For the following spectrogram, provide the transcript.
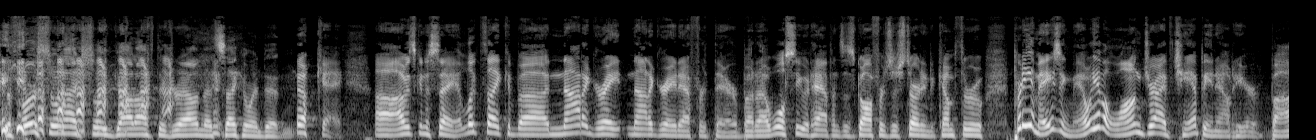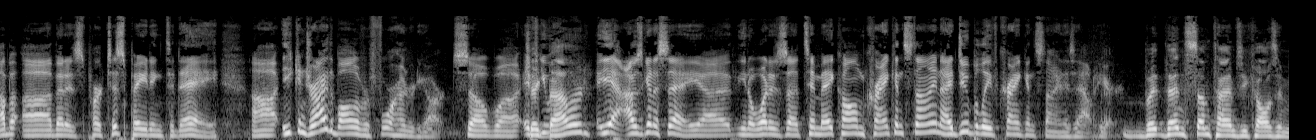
The first one actually got off the ground. That second one didn't. Okay, uh, I was going to say it looked like uh, not a great, not a great effort there, but uh, we'll see what happens as golfers are starting to come through. Pretty amazing, man. We have a long drive champion out here, Bob, uh, that is participating today. Uh, he can drive the ball over 400 yards. So, uh, if Jake you, Ballard? Yeah, I was going to say, uh, you know, what does uh, Tim May call him? Crankenstein. I do believe Crankenstein is out here. But then sometimes he calls him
